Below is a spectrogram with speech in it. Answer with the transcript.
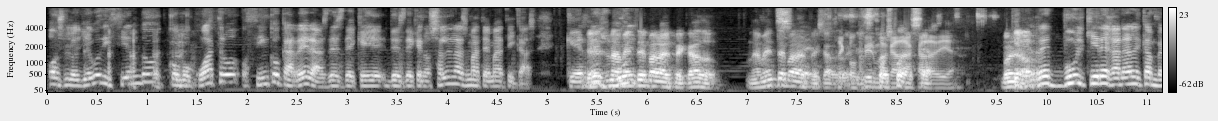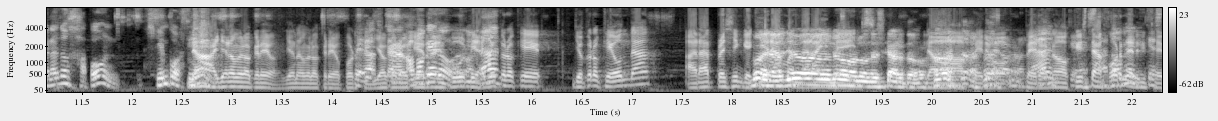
os lo llevo diciendo como cuatro o cinco carreras desde que, desde que nos salen las matemáticas. Que es una mente para el pecado. Una mente para el pecado. Se confirma cada, día. Que Red Bull quiere ganar el campeonato en Japón. 100%. No, yo no me lo creo. Yo no me lo creo. Porque yo creo que, Red Bull. Mira, yo creo que, yo creo que Honda hará el pressing que bueno, quiera. Yo no lo descarto. No, pero, pero no. Christian Horner dice.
